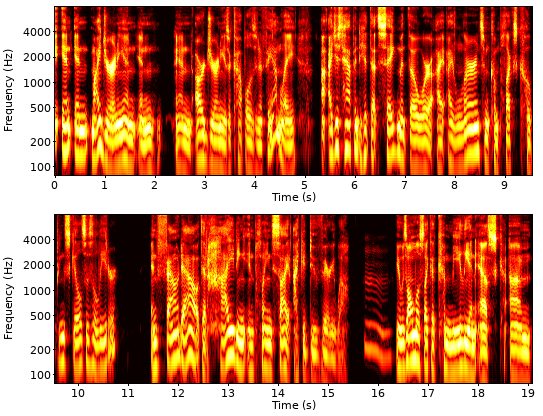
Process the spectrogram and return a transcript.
in in my journey and in and our journey as a couple as in a family, I just happened to hit that segment though where I, I learned some complex coping skills as a leader and found out that hiding in plain sight I could do very well. Hmm. It was almost like a chameleon esque. Um,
